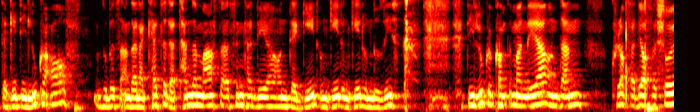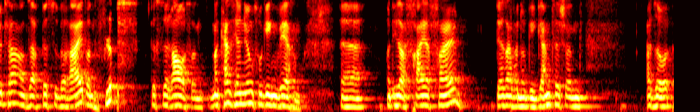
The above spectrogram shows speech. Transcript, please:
Da geht die Luke auf und du bist an deiner Kette, der Tandemmaster ist hinter dir und der geht und geht und geht und du siehst, die Luke kommt immer näher und dann klopft er dir auf die Schulter und sagt, bist du bereit? Und flups, bist du raus. Und man kann sich ja nirgendwo gegen wehren. Äh, und dieser freie Fall, der ist einfach nur gigantisch und also äh,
